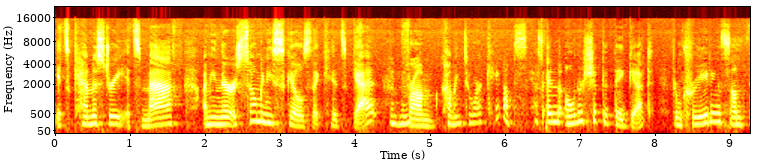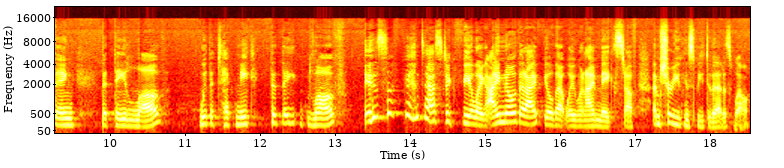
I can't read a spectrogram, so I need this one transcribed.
it's chemistry, it's math. I mean, there are so many skills that kids get mm-hmm. from coming to our camps. Yes, and the ownership that they get from creating something that they love with a technique that they love is a fantastic feeling. I know that I feel that way when I make stuff. I'm sure you can speak to that as well.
